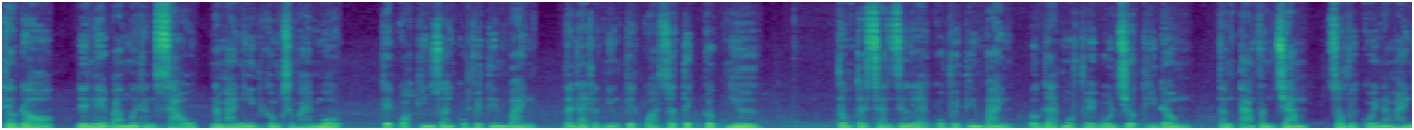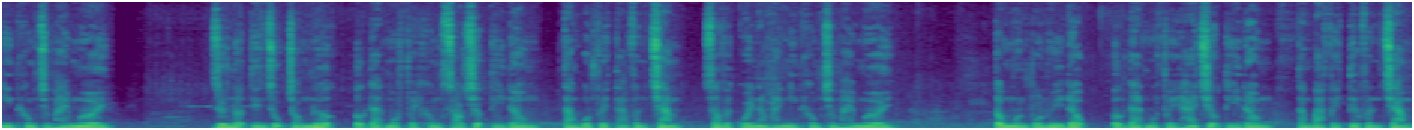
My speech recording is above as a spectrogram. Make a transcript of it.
Theo đó, đến ngày 30 tháng 6 năm 2021, kết quả kinh doanh của Vietinbank đã đạt được những kết quả rất tích cực như tổng tài sản riêng lẻ của Vietinbank ước đạt 1,4 triệu tỷ đồng, tăng 8% so với cuối năm 2020 dư nợ tín dụng trong nước ước đạt 1,06 triệu tỷ đồng, tăng 4,8% so với cuối năm 2020. Tổng nguồn vốn huy động ước đạt 1,2 triệu tỷ đồng, tăng 3,4%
